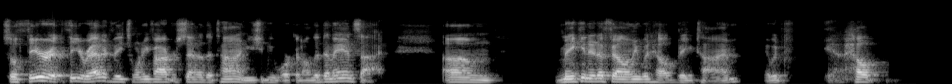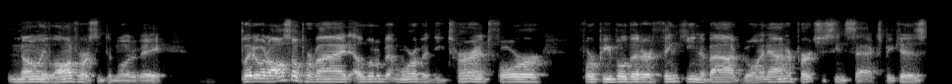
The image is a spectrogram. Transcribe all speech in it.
So theor- theoretically, 25% of the time, you should be working on the demand side. Um, making it a felony would help big time. It would help not only law enforcement to motivate, but it would also provide a little bit more of a deterrent for for people that are thinking about going out and purchasing sex because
